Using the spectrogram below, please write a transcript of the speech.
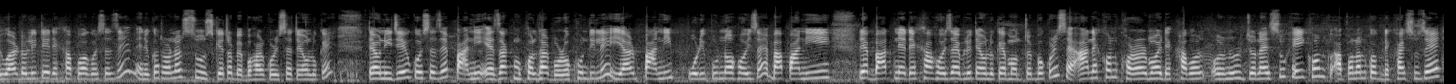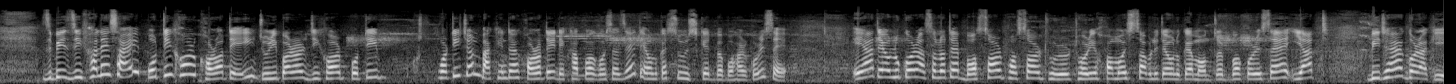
দুৱাৰ দলিতেই দেখা পোৱা গৈছে যে এনেকুৱা ধৰণৰ চুইচ গেটৰ ব্যৱহাৰ কৰিছে তেওঁলোকে। তেওঁ নিজেও কৈছে যে পানী এজাক মুখলধাৰ বৰষুণ দিলে ইয়াৰ পানী পৰিপূৰ্ণ হৈ যায় বা পানীৰে বাট নেদেখা হৈ যায় বুলি তেওঁলোকে মন্তব্য কৰিছে। আন এখন ঘৰৰ মই দেখাব অনুৰোধ জনাইছোঁ। সেইখন আপোনালোকক দেখাইছোঁ যে যিফালে চাই প্ৰতিঘৰ ঘৰতেই জুৰিপাৰৰ যিঘৰ প্ৰতি প্ৰতিজন বাসিন্দাৰ ঘৰতেই দেখা পোৱা গৈছে যে তেওঁলোকে চুইচ গেট ব্যৱহাৰ কৰিছে। এয়া তেওঁলোকৰ আচলতে বছৰ বছৰ ধৰি সমস্যা বুলি তেওঁলোকে মন্তব্য কৰিছে। ইয়াত বিধায়কগৰাকী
